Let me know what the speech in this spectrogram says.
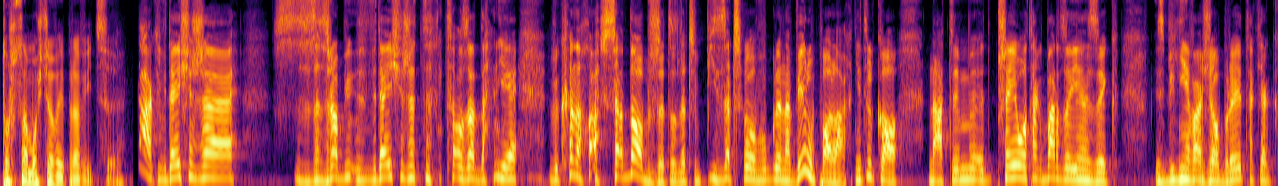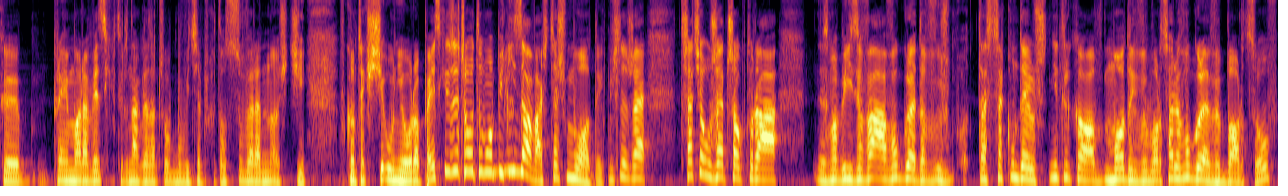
tożsamościowej prawicy. Tak, i wydaje się, że zrobił, wydaje się, że to, zadanie wykonał aż za dobrze. To znaczy PiS zaczęło w ogóle na wielu polach, nie tylko na tym. Przejęło tak bardzo język Zbigniewa Ziobry, tak jak y, premier Morawiecki, który nagle zaczął mówić na przykład o suwerenności w kontekście Unii Europejskiej, zaczęło to mobilizować też młodych. Myślę, że trzecią rzeczą, która zmobilizowała w ogóle do, już, ta sekundę już nie tylko młodych wyborców, ale w ogóle wyborców,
